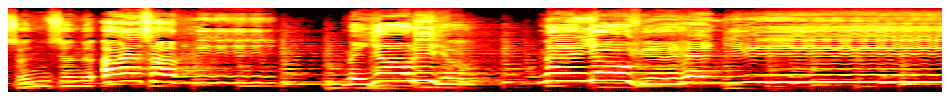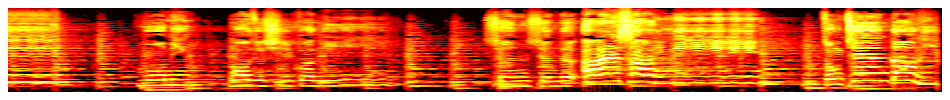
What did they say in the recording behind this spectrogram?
深深的爱上你，没有理由，没有原因。莫名我就喜欢你。深深的爱上你，从见到你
